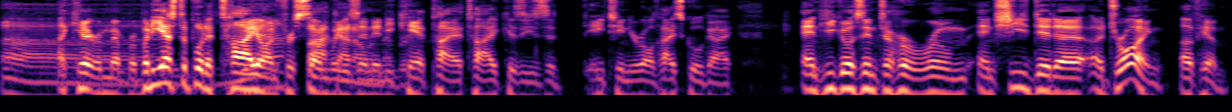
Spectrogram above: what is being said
Uh, I can't remember, but he has to put a tie yeah? on for some Fuck, reason, and he can't tie a tie because he's an 18 year old high school guy. And he goes into her room, and she did a, a drawing of him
